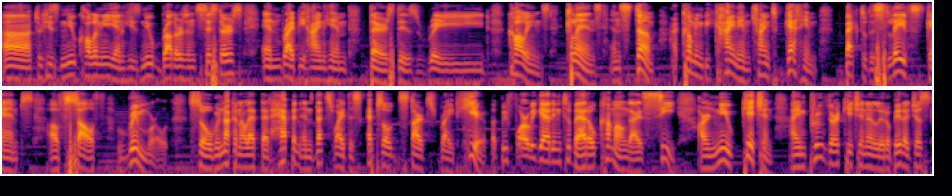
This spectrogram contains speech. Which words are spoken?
uh, to his new colony and his new brothers and sisters. And right behind him there's this raid. Collins, Clance and Stump are coming behind him trying to get him back to the slave camps of South Rimworld. So we're not gonna let that happen and that's why this episode starts right here. But before we get into battle, come on guys, see our new kitchen. I improved our kitchen a little bit. I just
